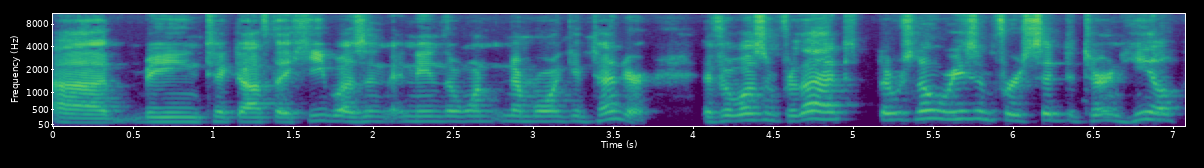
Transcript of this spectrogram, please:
uh, being ticked off that he wasn't named the one number one contender. If it wasn't for that, there was no reason for Sid to turn heel.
